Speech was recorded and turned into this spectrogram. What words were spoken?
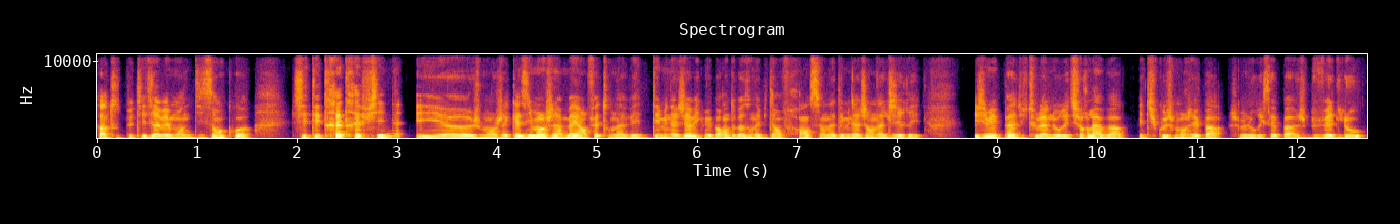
enfin toute petite, j'avais moins de 10 ans, quoi, j'étais très très fine et euh, je mangeais quasiment jamais. En fait, on avait déménagé avec mes parents de base, on habitait en France et on a déménagé en Algérie. Et j'aimais pas du tout la nourriture là-bas. Et du coup, je mangeais pas, je me nourrissais pas, je buvais de l'eau.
